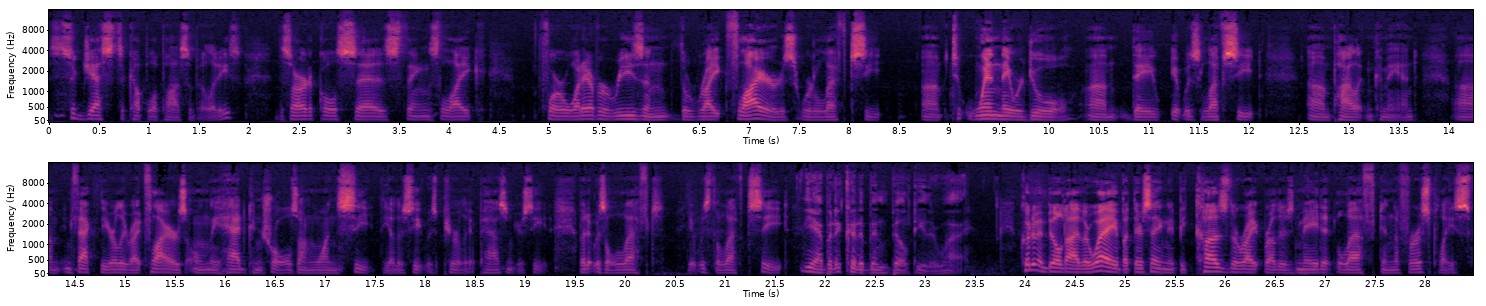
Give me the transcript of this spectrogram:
suggests a couple of possibilities. This article says things like, for whatever reason, the Wright flyers were left seat um, to, when they were dual. Um, they it was left seat um, pilot in command. Um, in fact, the early Wright flyers only had controls on one seat. The other seat was purely a passenger seat, but it was a left. It was the left seat. Yeah, but it could have been built either way. Could have been built either way, but they're saying that because the Wright brothers made it left in the first place,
